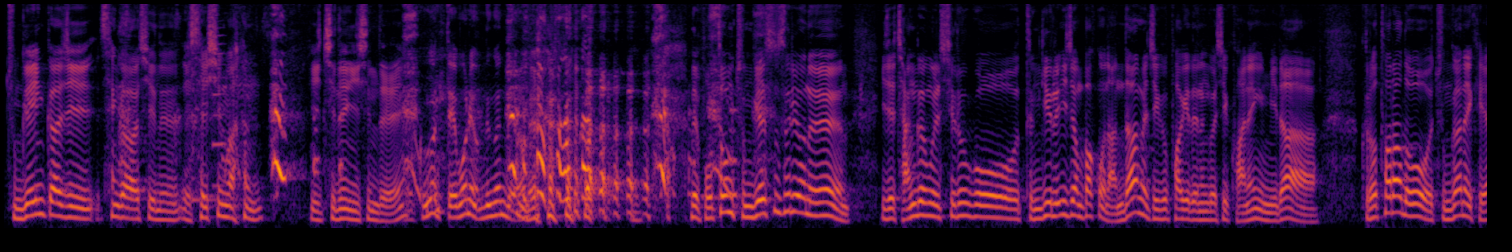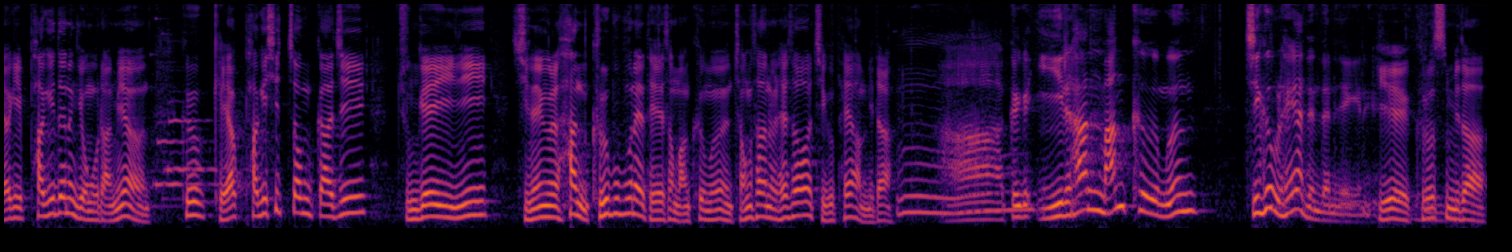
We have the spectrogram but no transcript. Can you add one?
중개인까지 생각하시는 세심한 이 진행이신데 그건 대본에 없는 건데요. 근데 보통 중개 수수료는 이제 잔금을 치르고 등기를 이전받고 난 다음에 지급하게 되는 것이 관행입니다. 그렇더라도 중간에 계약이 파기되는 경우라면 그 계약 파기 시점까지 중개인이 진행을 한 그 부분에 대해서만큼은 정산을 해서 지급해야 합니다. 아, 그러니까 일한 만큼은 지급을 해야 된다는 얘기네. 예, 그렇습니다.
